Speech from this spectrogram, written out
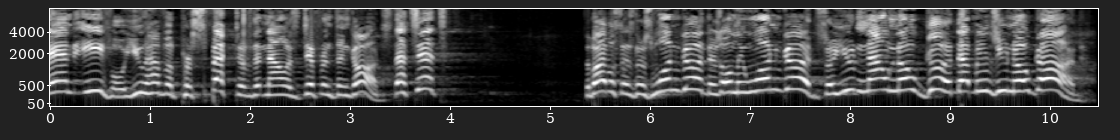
and evil, you have a perspective that now is different than God's. That's it. The Bible says there's one good, there's only one good. So you now know good, that means you know God.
